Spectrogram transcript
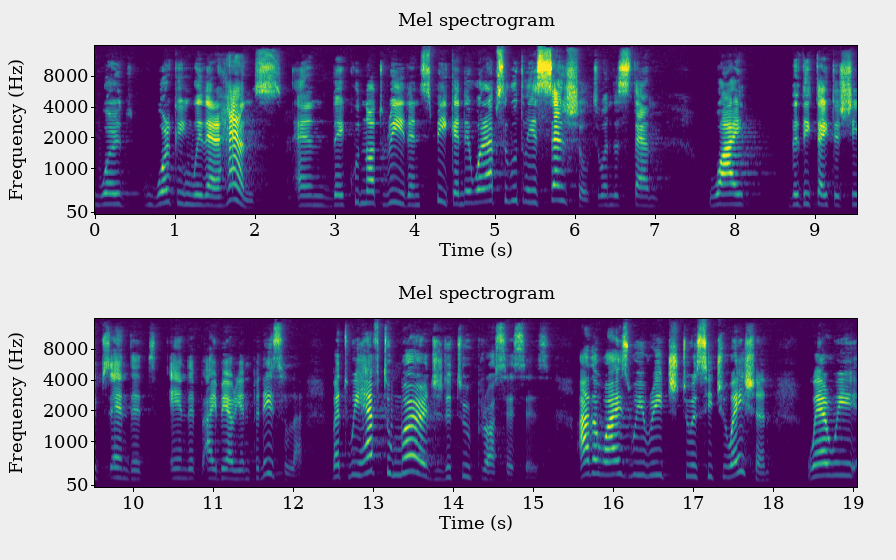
were working with their hands and they could not read and speak and they were absolutely essential to understand why the dictatorships ended in the Iberian Peninsula. But we have to merge the two processes. Otherwise, we reach to a situation where we,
